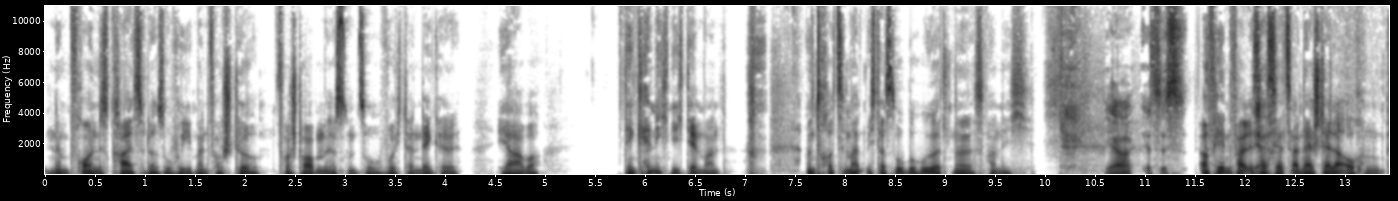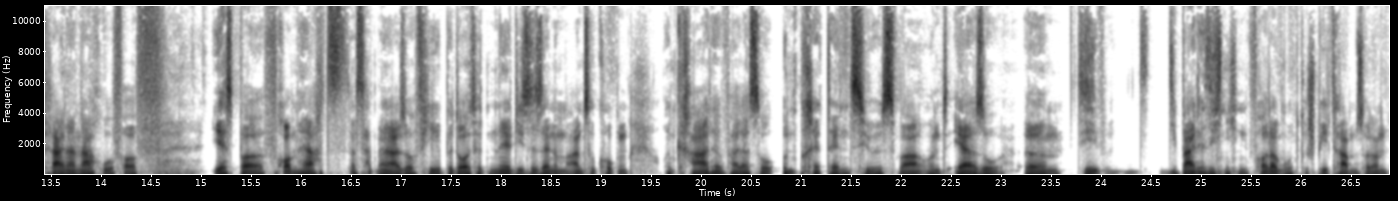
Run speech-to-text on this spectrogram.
einem Freundeskreis oder so, wo jemand verstorben ist und so, wo ich dann denke, ja, aber den kenne ich nicht, den Mann. Und trotzdem hat mich das so berührt, ne? Das fand ich. Ja, es ist. Auf jeden Fall ist ja. das jetzt an der Stelle auch ein kleiner Nachruf auf Jesper Frommherz. Das hat mir also viel bedeutet, mir diese Sendung anzugucken. Und gerade weil das so unprätentiös war und er so, ähm, die, die beide sich nicht in den Vordergrund gespielt haben, sondern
